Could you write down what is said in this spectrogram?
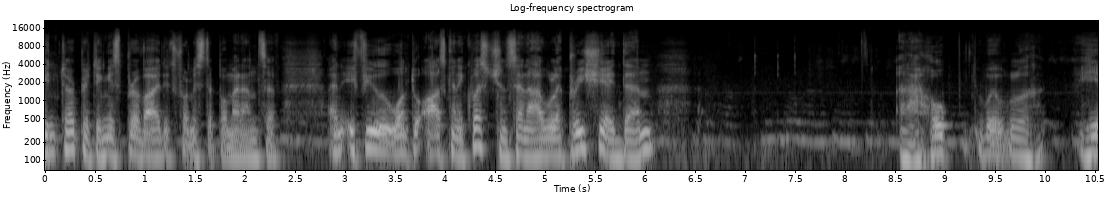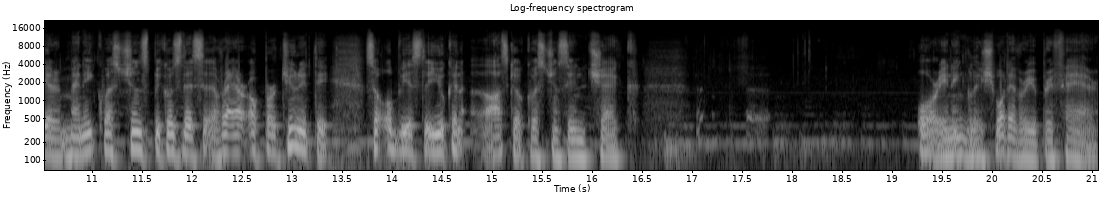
interpreting is provided for Mr. Pomerantsev. And if you want to ask any questions, and I will appreciate them, and I hope we will hear many questions because there's a rare opportunity. So obviously you can ask your questions in Czech uh, or in English, whatever you prefer.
